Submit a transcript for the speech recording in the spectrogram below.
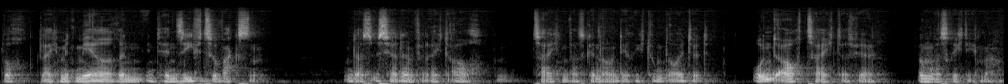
doch gleich mit mehreren intensiv zu wachsen. Und das ist ja dann vielleicht auch ein Zeichen, was genau in die Richtung deutet. Und auch zeigt, dass wir irgendwas richtig machen.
